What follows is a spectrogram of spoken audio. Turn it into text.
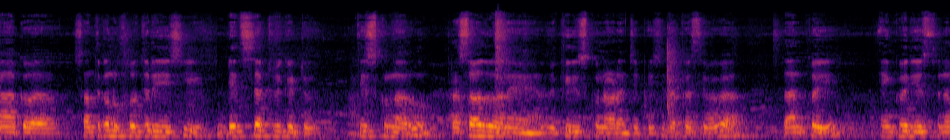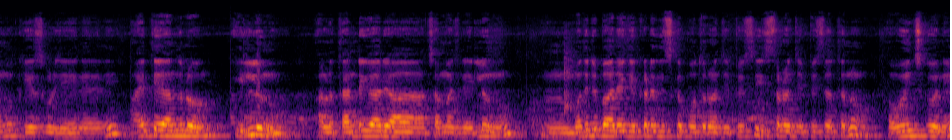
నాకు సంతకం ఫోర్జరీ చేసి డెత్ సర్టిఫికెట్ తీసుకున్నారు. ప్రసాద్ అనే వ్యక్తి తీసుకున్నాడు అని చెప్పేసి దరఖాస్తు ఇవ్వగా దానిపై ఎంక్వైరీ చేస్తున్నాము కేసు కూడా చేయనేది అయితే అందులో ఇల్లును వాళ్ళ తండ్రి గారి ఆ సంబంధించిన ఇల్లును మొదటి భార్యకి ఎక్కడ తీసుకుపోతారు అని చెప్పేసి ఇస్తాడని చెప్పేసి అతను ఊహించుకొని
